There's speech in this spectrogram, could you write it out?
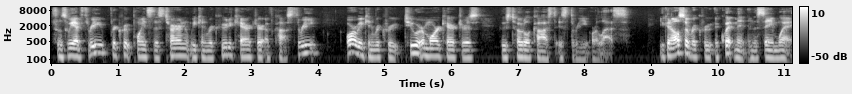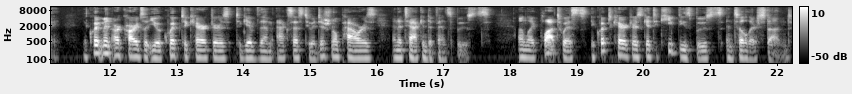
Since we have three recruit points this turn, we can recruit a character of cost 3, or we can recruit two or more characters whose total cost is three or less. You can also recruit equipment in the same way. Equipment are cards that you equip to characters to give them access to additional powers and attack and defense boosts. Unlike plot twists, equipped characters get to keep these boosts until they're stunned.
